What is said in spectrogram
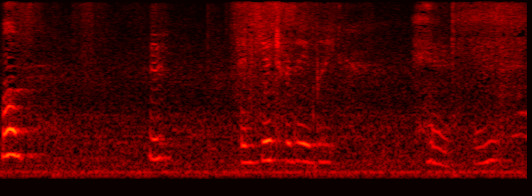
Mom. And your turn, everybody. Hmm.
